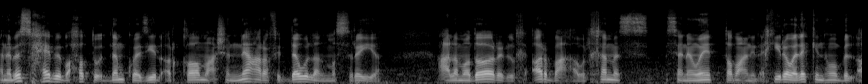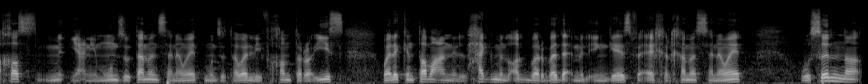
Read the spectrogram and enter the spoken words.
أنا بس حابب أحط قدامكم هذه الأرقام عشان نعرف الدولة المصرية على مدار الأربع أو الخمس سنوات طبعا الأخيرة ولكن هو بالأخص يعني منذ 8 سنوات منذ تولي فخامة الرئيس ولكن طبعا الحجم الأكبر بدأ من الإنجاز في آخر خمس سنوات. وصلنا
